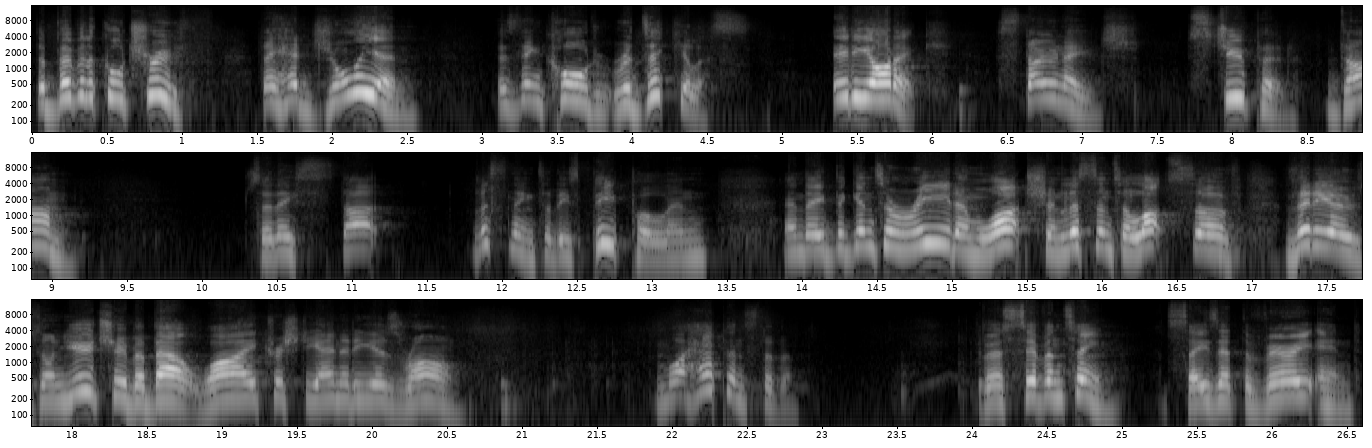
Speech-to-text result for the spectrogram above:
the biblical truth they had joy in is then called ridiculous, idiotic, Stone Age, stupid, dumb. So they start listening to these people and, and they begin to read and watch and listen to lots of videos on YouTube about why Christianity is wrong. And what happens to them? Verse 17 it says at the very end,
